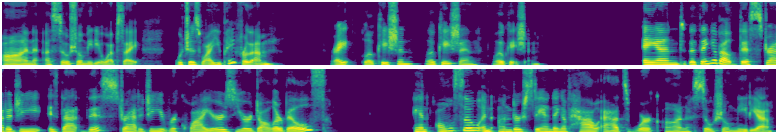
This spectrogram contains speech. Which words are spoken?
on a social media website, which is why you pay for them, right? Location, location, location. And the thing about this strategy is that this strategy requires your dollar bills and also an understanding of how ads work on social media.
